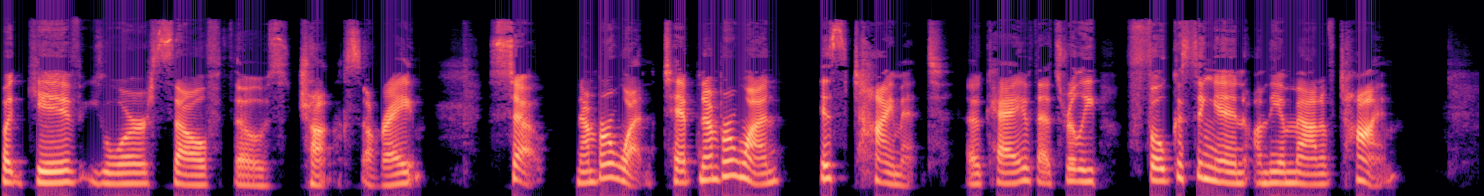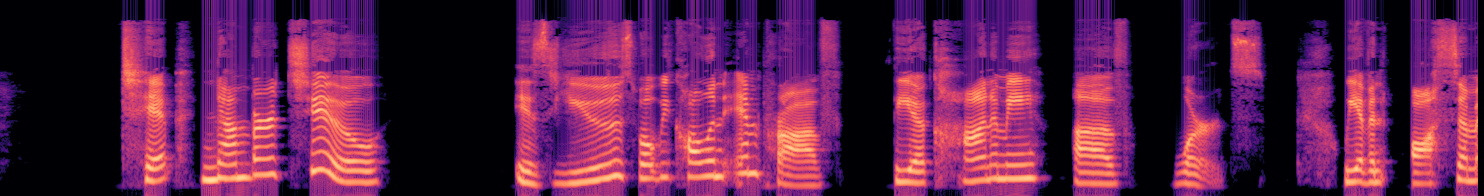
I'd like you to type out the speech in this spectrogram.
but give yourself those chunks. All right. So, number one, tip number one is time it. Okay. That's really focusing in on the amount of time. Tip number two is use what we call an improv, the economy of words. We have an awesome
